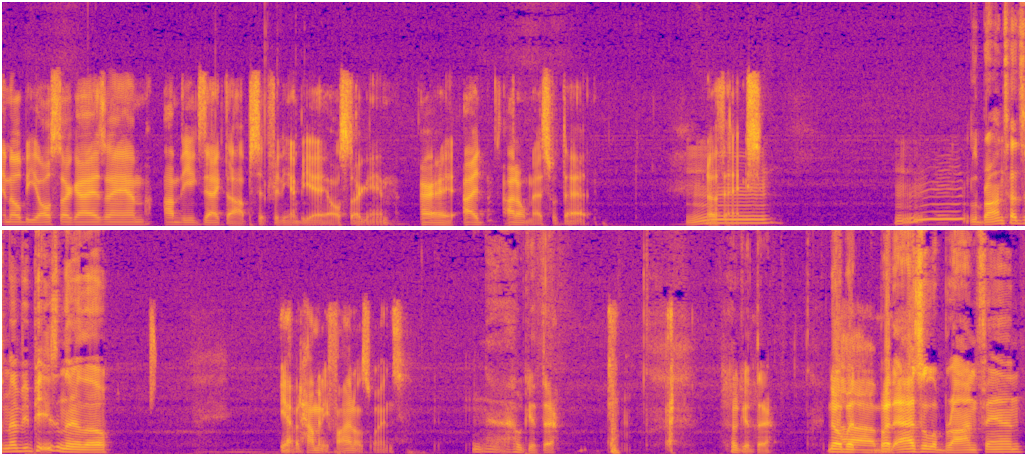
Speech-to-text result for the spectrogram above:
MLB All Star guy as I am, I'm the exact opposite for the NBA All Star game. All right, I I don't mess with that. No thanks. Mm. LeBron's had some MVPs in there though. Yeah, but how many finals wins? Nah, he'll get there. he'll get there. No, but Um, but as a LeBron fan,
